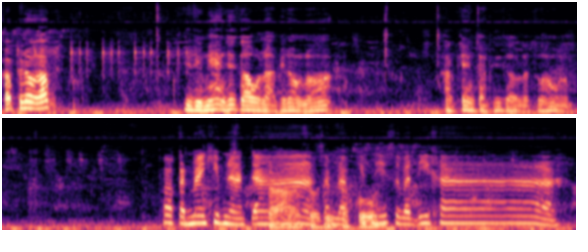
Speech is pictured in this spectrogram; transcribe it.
ครับพี่น้องครับ อยู่ดีไม่แห้งคือเก่าล่ะพี่น้องเนาะหักแข่งกันคือเก่าล่ะตัวห้อง พอกันใหม่คลิปหน้าจ้าจ้าสวัสดีครับ สำหรับคลิปนี้สวัสดีค่ะ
